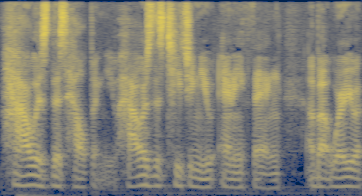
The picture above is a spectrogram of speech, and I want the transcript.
how is this helping you? How is this teaching you anything about where you are?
